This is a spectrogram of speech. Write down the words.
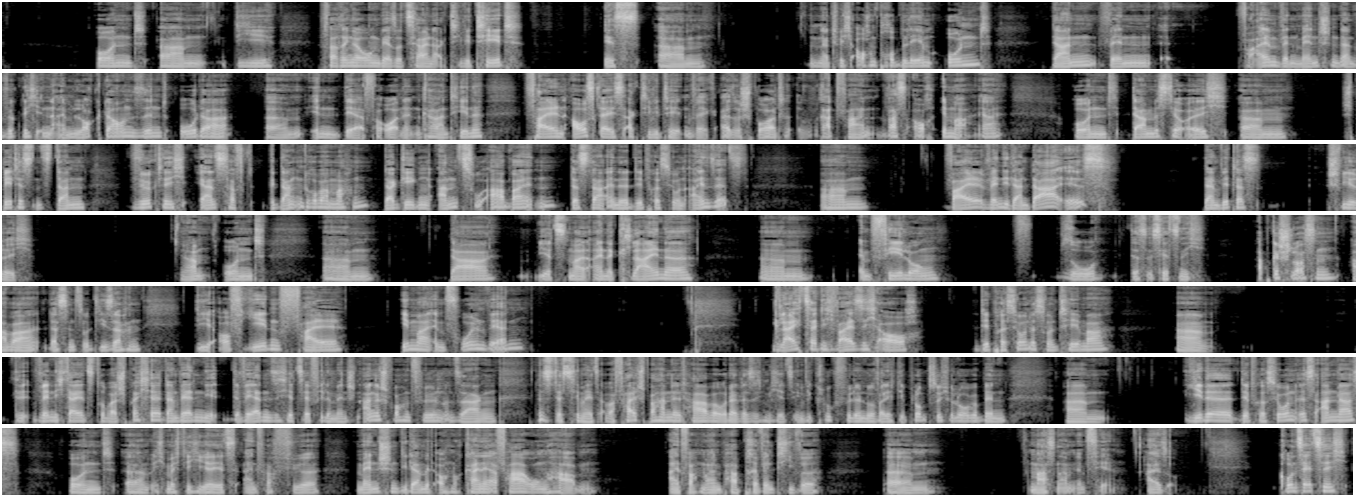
und ähm, die Verringerung der sozialen Aktivität ist ähm, natürlich auch ein Problem und dann, wenn, vor allem wenn Menschen dann wirklich in einem Lockdown sind oder ähm, in der verordneten Quarantäne, fallen Ausgleichsaktivitäten weg, also Sport, Radfahren, was auch immer, ja. Und da müsst ihr euch ähm, spätestens dann wirklich ernsthaft Gedanken drüber machen, dagegen anzuarbeiten, dass da eine Depression einsetzt. Ähm, weil wenn die dann da ist, dann wird das schwierig. Ja, und ähm, da jetzt mal eine kleine ähm, Empfehlung, so, das ist jetzt nicht abgeschlossen, aber das sind so die Sachen, die auf jeden Fall immer empfohlen werden. Gleichzeitig weiß ich auch, Depression ist so ein Thema, ähm, wenn ich da jetzt drüber spreche, dann werden, werden sich jetzt sehr viele Menschen angesprochen fühlen und sagen, dass ich das Thema jetzt aber falsch behandelt habe oder dass ich mich jetzt irgendwie klug fühle, nur weil ich Diplompsychologe bin. Ähm, jede Depression ist anders und ähm, ich möchte hier jetzt einfach für Menschen, die damit auch noch keine Erfahrung haben, einfach mal ein paar präventive ähm, Maßnahmen empfehlen. Also grundsätzlich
